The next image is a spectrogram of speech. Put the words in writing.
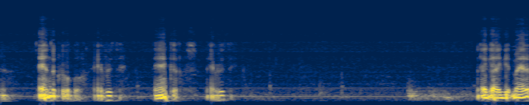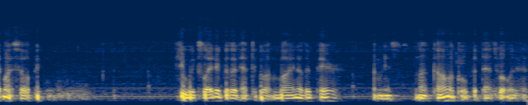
Yeah. And the crowbar, everything, handcuffs, everything. I gotta get mad at myself a few weeks later because I'd have to go out and buy another pair. I mean, it's not comical, but that's what would happen.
